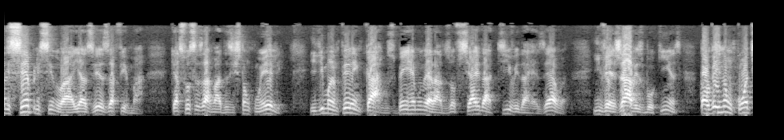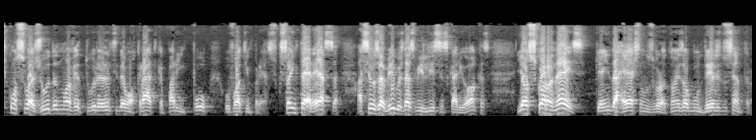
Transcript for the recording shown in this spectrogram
de sempre insinuar e às vezes afirmar que as Forças Armadas estão com ele, e de manter em cargos bem remunerados oficiais da ativa e da reserva, invejáveis boquinhas, talvez não conte com sua ajuda numa aventura antidemocrática para impor o voto impresso, que só interessa a seus amigos das milícias cariocas e aos coronéis que ainda restam nos grotões, algum deles do Centrão.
